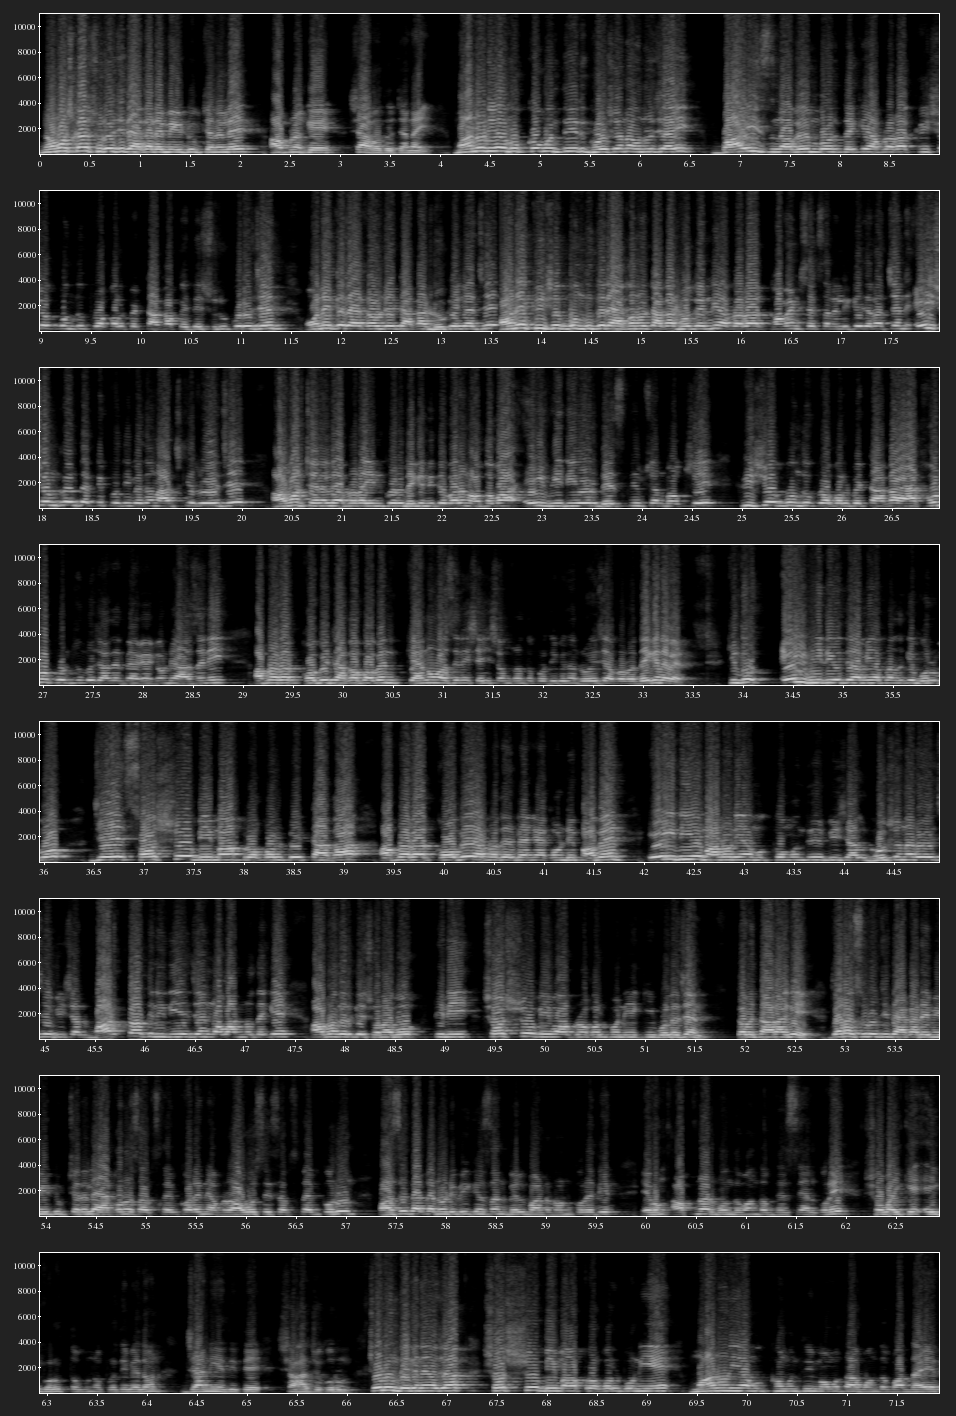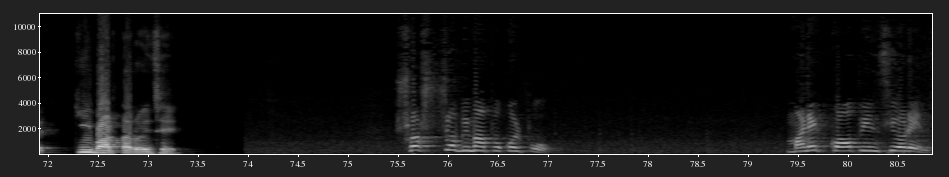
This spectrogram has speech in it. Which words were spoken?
নমস্কার Surajit academy YouTube চ্যানেলে আপনাকে স্বাগত জানাই। মাননীয় মুখ্যমন্ত্রীর ঘোষণা অনুযায়ী বাইশ নভেম্বর থেকে আপনারা কৃষক বন্ধু প্রকল্পের টাকা পেতে শুরু করেছেন। অনেকের অ্যাকাউন্টে টাকা ঢুকে গেছে। অনেক কৃষক বন্ধুদের এখনও টাকা ঢোকেননি। আপনারা কমেন্ট সেকশনে লিখে জানাচ্ছেন। এই সংক্রান্ত একটি প্রতিবেদন আজকে রয়েছে। আমার চ্যানেলে আপনারা ইন করে দেখে নিতে পারেন অথবা এই ভিডিওর ডেসক্রিপশন বক্সে কৃষক বন্ধু প্রকল্পের টাকা এখনও পর্যন্ত যাদের ব্যাংক অ্যাকাউন্টে আসেনি আপনারা কবে টাকা পাবেন, কেন আসেনি, সেই সংক্রান্ত প্রতিবেদন রয়েছে, আপনারা দেখে নেবেন। কিন্তু এই ভিডিওতে আমি আপনাদেরকে বলব যে শস্য বীমা প্রকল্পের টাকা আপনারা কবে আপনাদের ব্যাংক অ্যাকাউন্টে পাবেন, এই নিয়ে মাননীয় মুখ্যমন্ত্রীর বিশাল ঘোষণা রয়েছে, বিশাল বার্তা তিনি দিয়েছেন নবান্ন থেকে। আপনাদেরকে শোনাবো তিনি শস্য বীমা প্রকল্প নিয়ে কি বলেছেন। তবে তার আগে যারা সুরজিৎ একাডেমি ইউটিউব চ্যানেলে এখনও সাবস্ক্রাইব করেনি আপনারা অবশ্যই সাবস্ক্রাইব করুন, পাশে থাকা নোটিফিকেশন বেল বাটন অন করে দিন এবং আপনার বন্ধু বান্ধবদের শেয়ার করে সবাইকে এই গুরুত্বপূর্ণ প্রতিবেদন জানিয়ে দিতে সাহায্য করুন। চলুন দেখে নেওয়া যাক, শস্য বীমা প্রকল্প নিয়ে মাননীয় মুখ্যমন্ত্রী মমতা বন্দ্যোপাধ্যায়ের কি বার্তা রয়েছে? শস্য বীমা প্রকল্প মানে ক্রপ ইন্স্যুরেন্স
